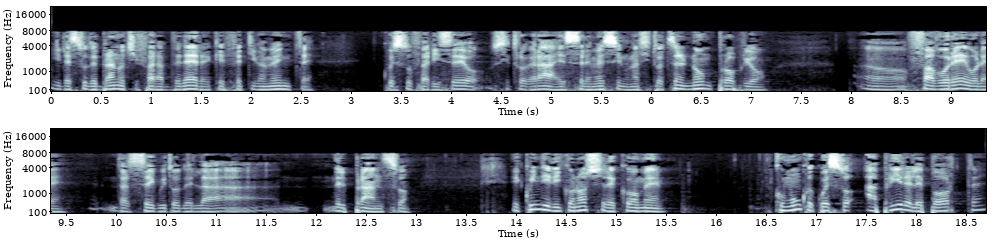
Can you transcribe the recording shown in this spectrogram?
Il resto del brano ci farà vedere che effettivamente questo fariseo si troverà a essere messo in una situazione non proprio uh, favorevole dal seguito della, del pranzo. E quindi riconoscere come comunque questo aprire le porte,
